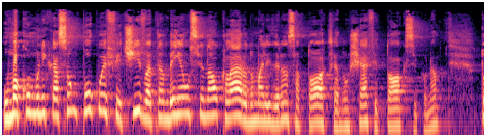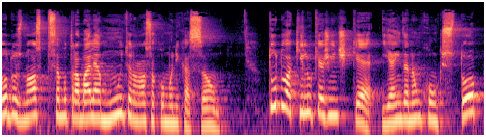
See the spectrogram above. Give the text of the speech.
Uma comunicação pouco efetiva também é um sinal claro de uma liderança tóxica, de um chefe tóxico, né? Todos nós precisamos trabalhar muito na nossa comunicação. Tudo aquilo que a gente quer e ainda não conquistou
